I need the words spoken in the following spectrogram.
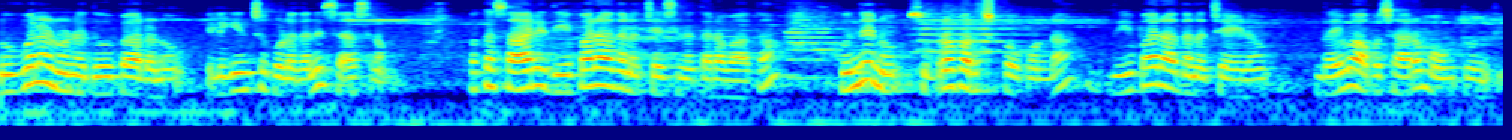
నువ్వుల నూనె దీపాలను వెలిగించకూడదని శాస్త్రం ఒకసారి దీపారాధన చేసిన తర్వాత కుందెను శుభ్రపరచుకోకుండా దీపారాధన చేయడం దైవ అపచారం అవుతుంది.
